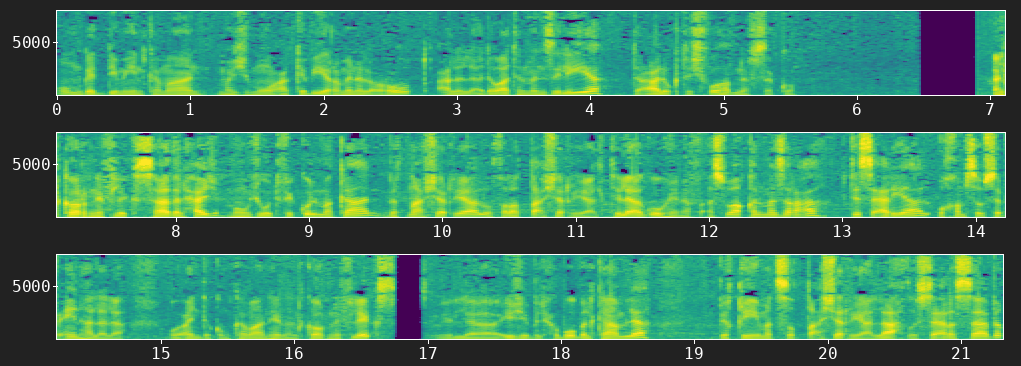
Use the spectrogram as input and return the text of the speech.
ومقدمين كمان مجموعة كبيرة من العروض على الأدوات المنزلية. تعالوا اكتشفوها بنفسكم. ال cornflakes هذا الحجم موجود في كل مكان ب 12 ريال و13 ريال. تلاقوه هنا في أسواق المزرعة 9 ريال و75 هللة. وعندكم كمان هنا ال cornflakes اللي يجي بالحبوب الكاملة بقيمة 16 ريال. لاحظوا السعر السابق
